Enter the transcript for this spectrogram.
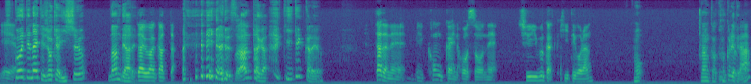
いやいや聞、こえてないっていう状況は一緒よ。なんであれ？絶対わかった。いや、それあんたが聞いてっからよ。ただね、今回の放送をね、注意深く聞いてごらん。お。なんか隠れてるな。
